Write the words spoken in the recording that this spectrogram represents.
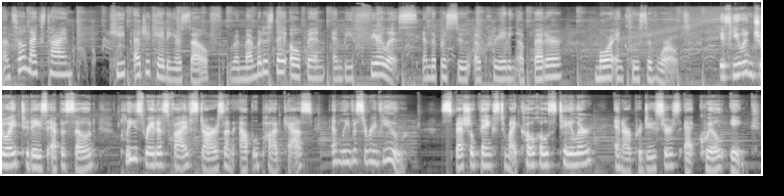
Until next time, keep educating yourself, remember to stay open, and be fearless in the pursuit of creating a better, more inclusive world. If you enjoyed today's episode, please rate us five stars on Apple Podcasts and leave us a review. Special thanks to my co host Taylor and our producers at Quill Inc.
